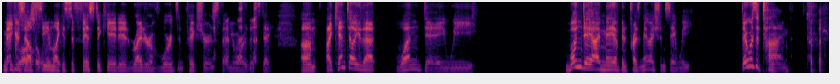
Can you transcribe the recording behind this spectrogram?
make yourself seem like a sophisticated writer of words and pictures that you are this day? Um, I can tell you that one day we, one day I may have been present. Maybe I shouldn't say we. There was a time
